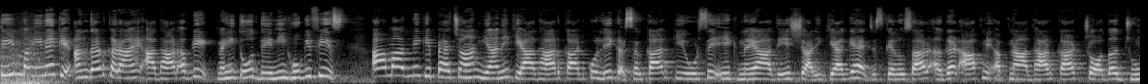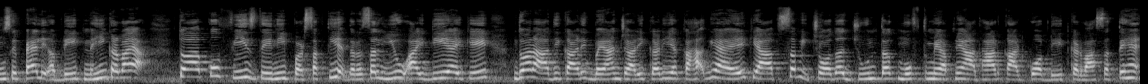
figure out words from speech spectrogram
तीन महीने के अंदर कराएँ आधार अपडेट, नहीं तो देनी होगी फ़ीस। आम आदमी की पहचान यानी कि आधार कार्ड को लेकर सरकार की ओर से एक नया आदेश जारी किया गया है, जिसके अनुसार अगर आपने अपना आधार कार्ड 14 जून से पहले अपडेट नहीं करवाया तो आपको फ़ीस देनी पड़ सकती है। दरअसल यू के द्वारा आधिकारिक बयान जारी कर यह कहा गया है कि आप सभी 14 जून तक मुफ़्त में अपने आधार कार्ड को अपडेट करवा सकते हैं।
